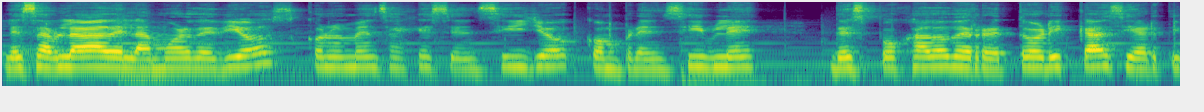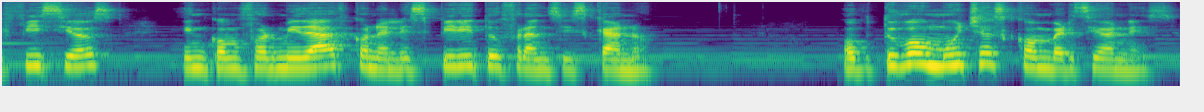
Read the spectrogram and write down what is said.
Les hablaba del amor de Dios con un mensaje sencillo, comprensible despojado de retóricas y artificios en conformidad con el espíritu franciscano. Obtuvo muchas conversiones.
